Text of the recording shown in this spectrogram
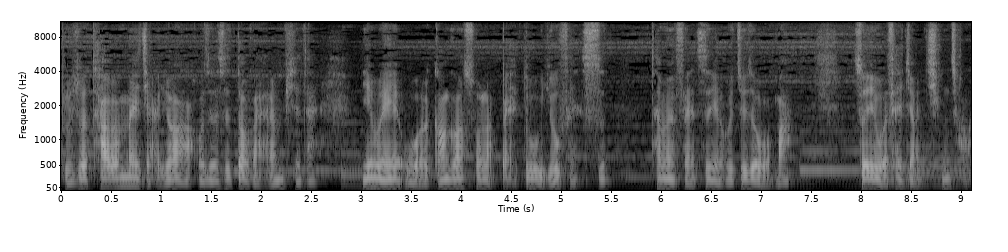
比如说他卖假药啊，或者是盗版 MP 三，因为我刚刚说了，百度有粉丝，他们粉丝也会追着我骂。所以我才讲清朝，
